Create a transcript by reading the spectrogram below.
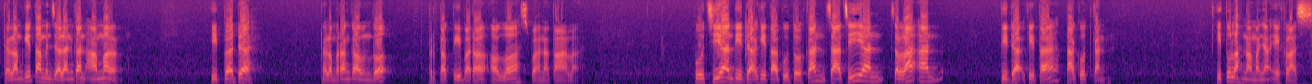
Dalam kita menjalankan amal ibadah dalam rangka untuk berbakti pada Allah Subhanahu wa taala. Pujian tidak kita butuhkan, cacian, celaan tidak kita takutkan. Itulah namanya ikhlas.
